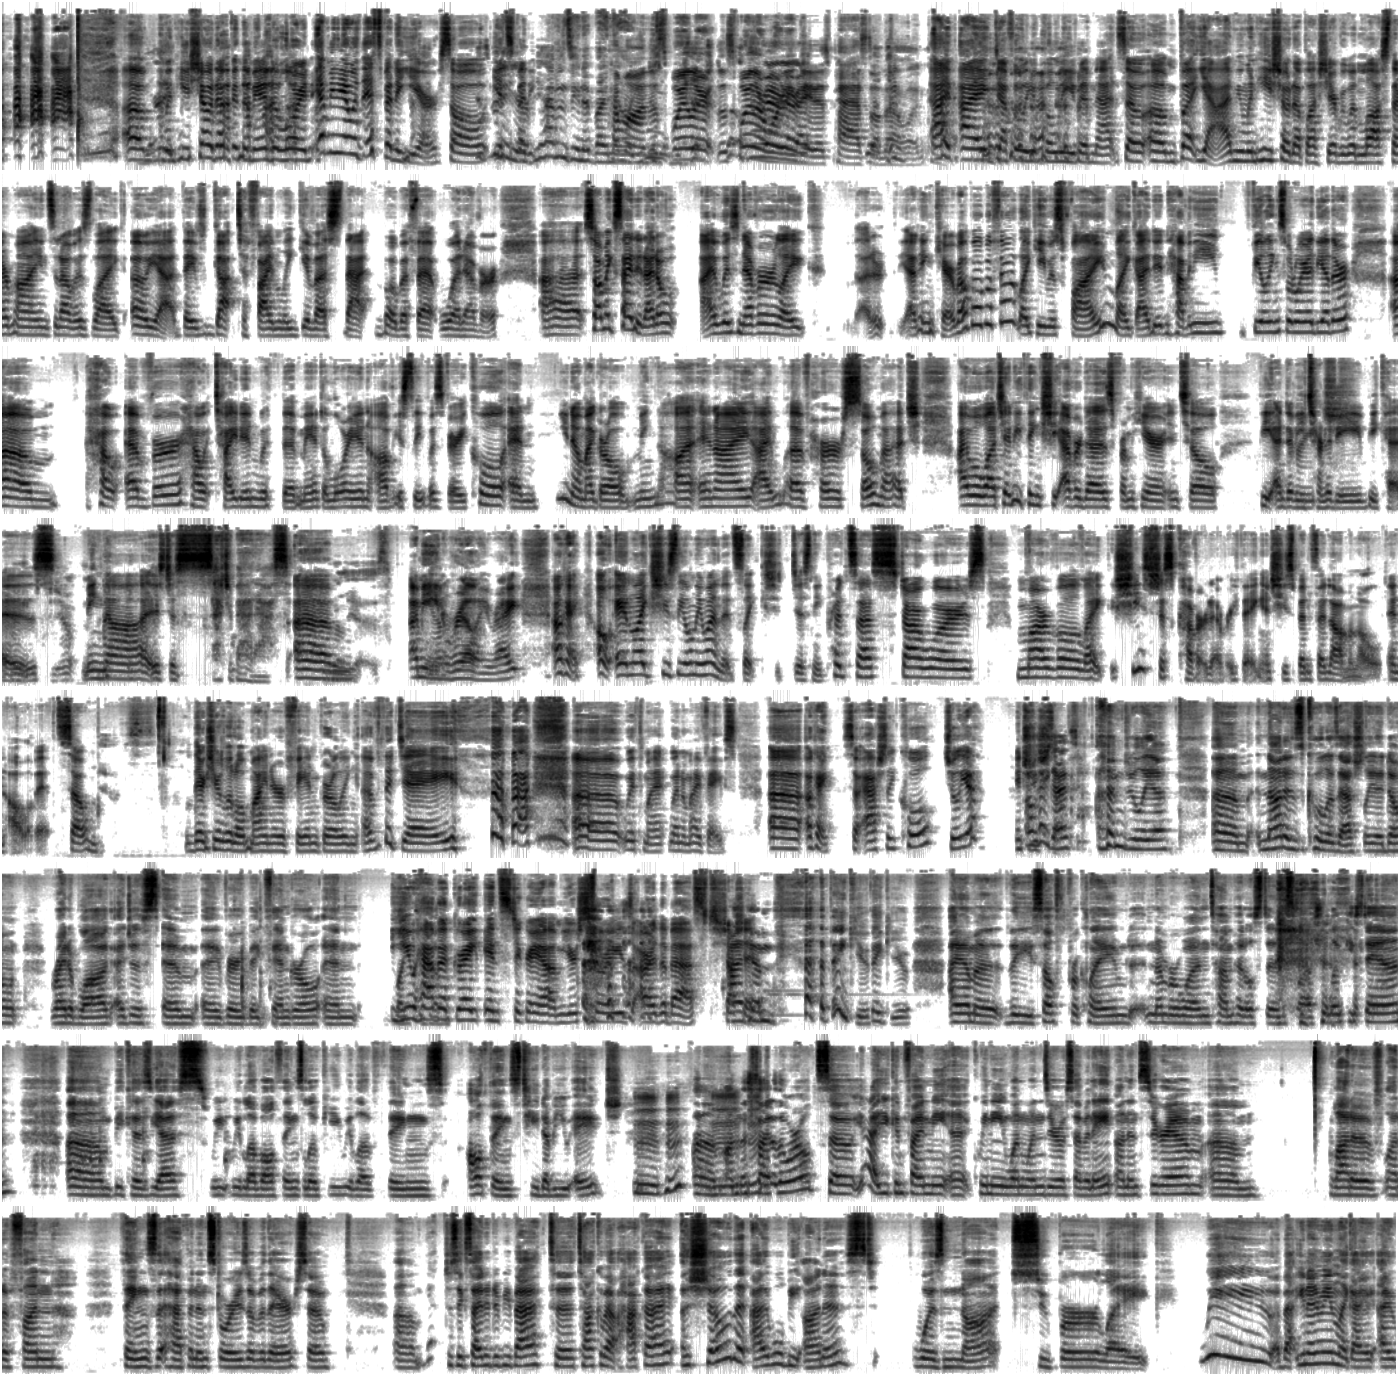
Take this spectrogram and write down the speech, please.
um, right. When he showed up in the Mandalorian, I mean, it was, it's been a year, so it's been, it's a year. been a, you haven't seen it by Come now. Come on, the spoiler, the spoiler right, warning right, date has passed on that one. I, I, definitely believe in that. So, um, but yeah, I mean, when he showed up last year, everyone lost their minds, and I was like, oh yeah, they've got to finally give us that Boba Fett, whatever. Uh, so I'm excited. I don't I was never like I, I, didn't care about Boba Fett. Like he was fine. Like I didn't have any feelings one way or the other. Um, however, how it tied in with the Mandalorian obviously was very cool. And you know, my girl Ming Na and I, I love her so much. I will watch anything she ever does from here until the end of Preach. eternity because yep. Ming Na is just such a badass. Um, really is. I mean, yeah. really, right? Okay. Oh, and like she's the only one that's like Disney princess, Star Wars, Marvel. Like she's just covered everything, and she's been phenomenal in all of it. So there's your little minor fangirling of the day. uh, with my one of my faves. Uh, okay, so Ashley, cool. Julia, oh, hey guys, I'm Julia. Um, not as cool as Ashley. I don't write a blog. I just am a very big fangirl, and like you have a great Instagram. Your stories are the best. I am, thank you, thank you. I am a the self-proclaimed number one Tom Hiddleston slash Loki stan, um, because yes, we we love all things Loki. We love things all things TWH mm-hmm, um, mm-hmm. on this mm-hmm. side of the world. So yeah, you can find me at Queenie one one zero seven eight on Instagram. Um, a lot of lot of fun things that happen in stories over there. So um, yeah, just excited to be back to talk about Hawkeye, a show that I will be honest was not super like woo about. You know what I mean? Like I I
